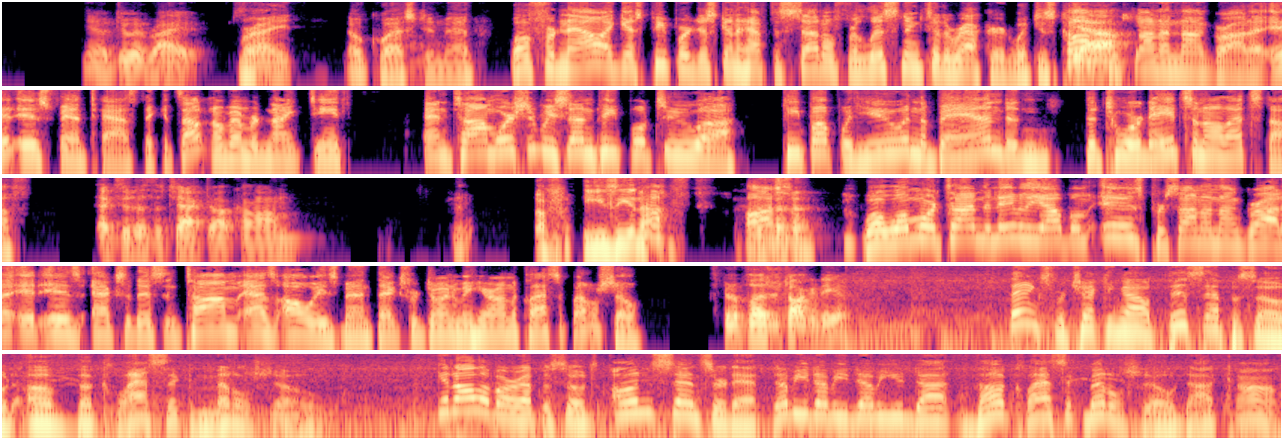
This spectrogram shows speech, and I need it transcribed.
you know do it right. So. Right. No question, man. Well, for now, I guess people are just going to have to settle for listening to the record, which is called yeah. Persona Non Grata. It is fantastic. It's out November 19th. And Tom, where should we send people to uh, keep up with you and the band and the tour dates and all that stuff? ExodusAttack.com. Okay. Easy enough. Awesome. well, one more time, the name of the album is Persona Non Grata. It is Exodus. And Tom, as always, man, thanks for joining me here on the Classic Metal Show. It's been a pleasure talking to you. Thanks for checking out this episode of the Classic Metal Show. Get all of our episodes uncensored at www.theclassicmetalshow.com.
